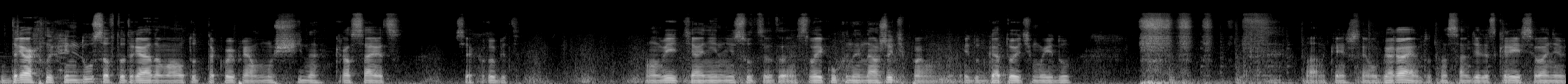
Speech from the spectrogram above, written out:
дряхлых индусов тут рядом, а вот тут такой прям мужчина, красавец. Всех рубит. Вон, видите, они несут это, свои кухонные ножи, типа, идут готовить ему еду. Ладно, конечно, я угораю. Тут, на самом деле, скорее всего, они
